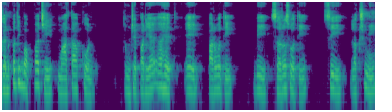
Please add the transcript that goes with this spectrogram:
गणपती बाप्पाची माता कोण? तुमचे पर्याय आहेत A. Parvati B. Saraswati C. Lakshmi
